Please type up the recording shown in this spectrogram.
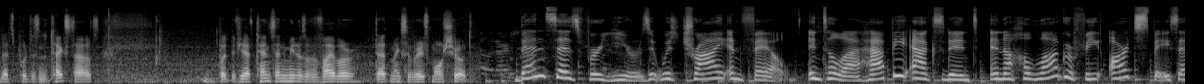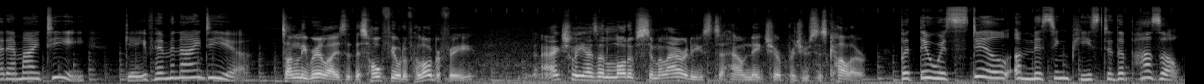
let's put this into textiles. But if you have 10 centimeters of a fiber, that makes a very small shirt. Ben says for years it was try and fail until a happy accident in a holography art space at MIT gave him an idea. Suddenly realized that this whole field of holography actually has a lot of similarities to how nature produces color. But there was still a missing piece to the puzzle.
